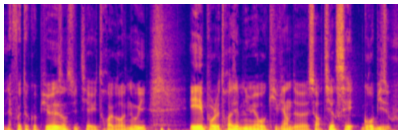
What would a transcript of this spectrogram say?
la photocopieuse, ensuite il y a eu trois grenouilles, et pour le troisième numéro qui vient de sortir, c'est gros bisous.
